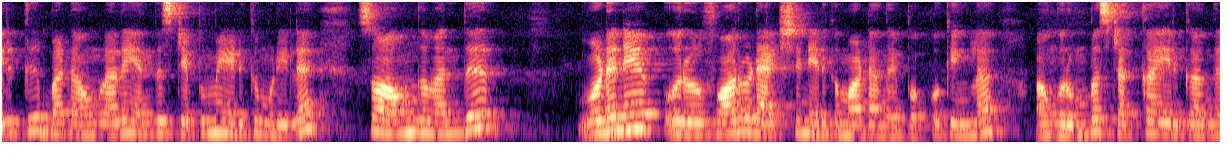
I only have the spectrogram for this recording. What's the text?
இருக்குது பட் அவங்களால எந்த ஸ்டெப்புமே எடுக்க முடியல. ஸோ அவங்க வந்து உடனே ஒரு ஃபார்வர்ட் ஆக்ஷன் எடுக்க மாட்டாங்க இப்போ ஓகேங்களா? அவங்க ரொம்ப ஸ்ட்ரக்காக இருக்காங்க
